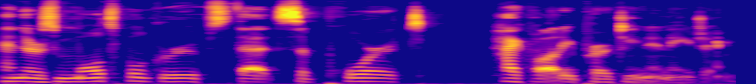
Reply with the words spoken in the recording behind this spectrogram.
and there's multiple groups that support high quality protein in aging.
